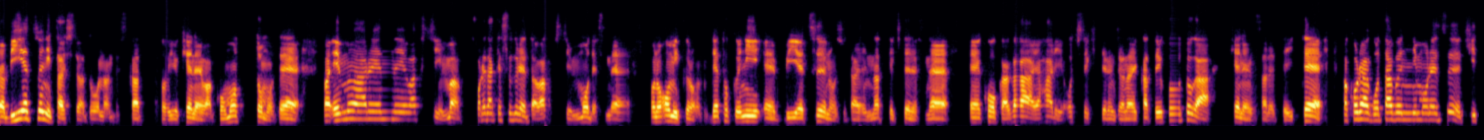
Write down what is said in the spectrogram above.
BA.2 に対してはどうなんですか？という懸念はごもっともで、まあ、mRNA ワクチン、まあ、これだけ優れたワクチンもですね、このオミクロンで特に BA.2 の時代になってきてですね、え効果がやはり落ちてきてるんじゃないかということが懸念されていて、まあ、これはご多分に漏れず、きっ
